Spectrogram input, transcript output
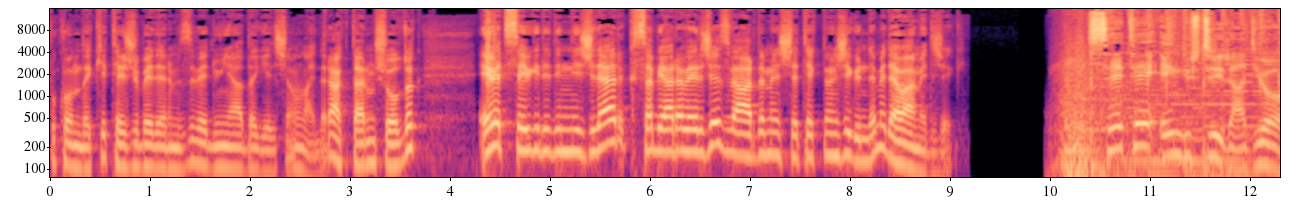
bu konudaki tecrübelerimizi ve dünyada gelişen olayları aktarmış olduk. Evet sevgili dinleyiciler kısa bir ara vereceğiz ve Arda Meriç'le teknoloji gündemi devam edecek. ST Endüstri Radyo,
